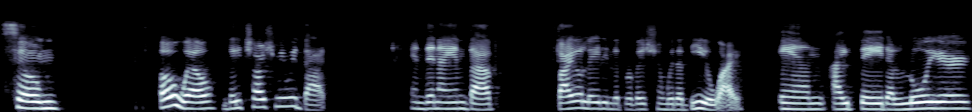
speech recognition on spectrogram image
So, oh well, they charged me with that. And then I end up violating the probation with a DUI. And I paid a lawyer,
